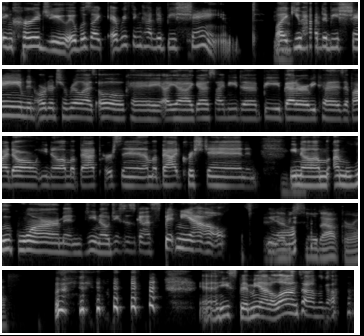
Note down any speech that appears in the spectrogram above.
encourage you. It was like everything had to be shamed. Yeah. Like you had to be shamed in order to realize, oh, okay, uh, yeah, I guess I need to be better because if I don't, you know, I'm a bad person, I'm a bad Christian, and you Mhm. know, I'm I'm lukewarm, and you know, Jesus is gonna spit me out. You You know, sold out, girl. yeah, he spit me out a long time ago.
